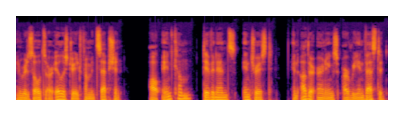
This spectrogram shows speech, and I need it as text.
and results are illustrated from inception. All income, dividends, interest, and other earnings are reinvested.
